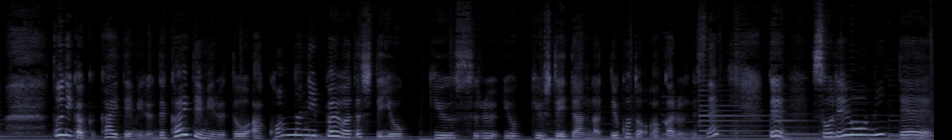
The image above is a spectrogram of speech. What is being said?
とにかく書いてみるで書いてみるとあこんなにいっぱい私って欲求する欲求していたんだっていうことわかるんですね。でそれを見て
